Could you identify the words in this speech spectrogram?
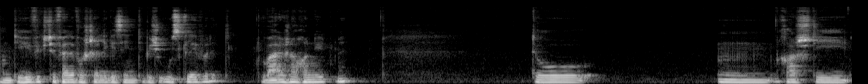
Und die häufigsten Fehlvorstellungen sind, du bist ausgeliefert, du weißt nachher nichts mehr. Du mh, mm, kannst die,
